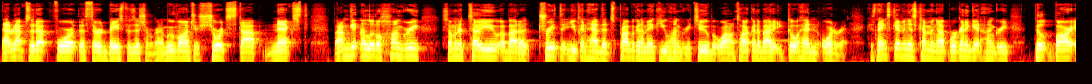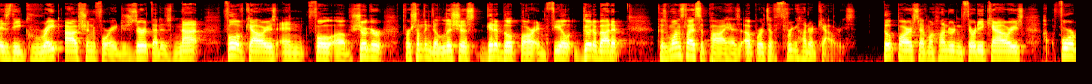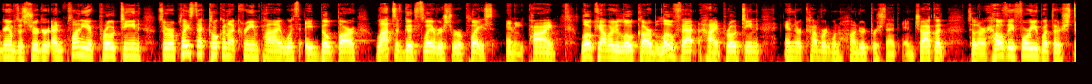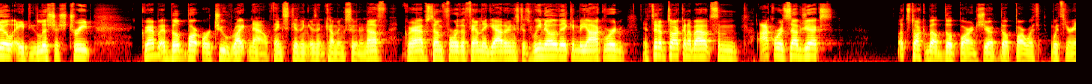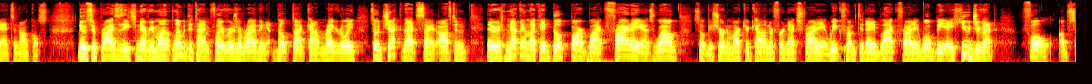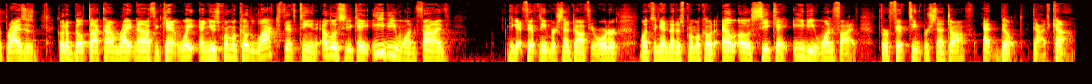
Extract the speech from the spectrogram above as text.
That wraps it up for the third base position. We're going to move on to shortstop next, but I'm getting a little hungry, so I'm going to tell you about a treat that you can have that's probably going to make you hungry too. But while I'm talking about it, go ahead and order it because Thanksgiving is coming up. We're going to get hungry. Built Bar is the great option for a dessert that is not full of calories and full of sugar. For something delicious, get a Built Bar and feel good about it because one slice of pie has upwards of 300 calories. Built bars have 130 calories, 4 grams of sugar, and plenty of protein. So replace that coconut cream pie with a built bar. Lots of good flavors to replace any pie. Low calorie, low carb, low fat, high protein, and they're covered 100% in chocolate. So they're healthy for you, but they're still a delicious treat. Grab a built bar or two right now. Thanksgiving isn't coming soon enough. Grab some for the family gatherings because we know they can be awkward. Instead of talking about some awkward subjects, Let's talk about Built Bar and share a Built Bar with, with your aunts and uncles. New surprises each and every month, limited time flavors arriving at Built.com regularly, so check that site often. There is nothing like a Built Bar Black Friday as well, so be sure to mark your calendar for next Friday. A week from today, Black Friday will be a huge event full of surprises. Go to Built.com right now if you can't wait and use promo code LOCKED15, L O C K E D 1 5 to get 15% off your order. Once again, that is promo code LOCKED15 for 15% off at built.com.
